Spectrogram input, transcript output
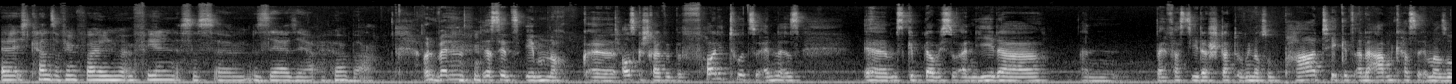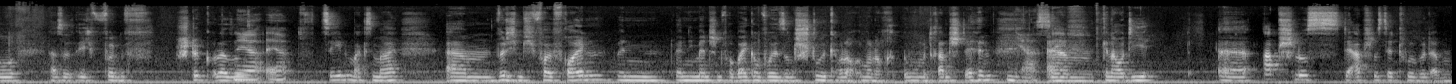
Äh, ich kann es auf jeden Fall nur empfehlen. Es ist ähm, sehr, sehr hörbar. Und wenn das jetzt eben noch äh, ausgestrahlt wird, bevor die Tour zu Ende ist, ähm, es gibt, glaube ich, so an jeder, an, bei fast jeder Stadt irgendwie noch so ein paar Tickets an der Abendkasse, immer so, also ich fünf Stück oder so, Ja, ja. zehn maximal. Ähm, würde ich mich voll freuen, wenn, wenn die Menschen vorbeikommen. Vorher so einen Stuhl kann man auch immer noch irgendwo mit dran stellen. Ja, safe. Ähm, genau, die äh, Abschluss, der Abschluss der Tour wird am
